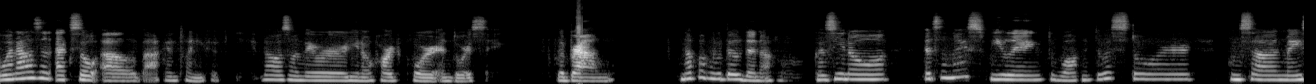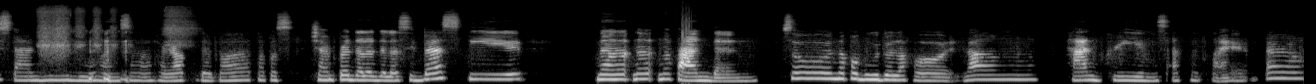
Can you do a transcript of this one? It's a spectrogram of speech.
When I was in EXO-L back in 2015, that was when they were, you know, hardcore endorsing the brand. Napabudol din ako. Because, you know, it's a nice feeling to walk into a store kung saan may Stanley Luhan sa harap, diba? Tapos, syempre, dala-dala si Bestie na, na, na fan din. So, napabudol ako ng hand creams at the time. Pero,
